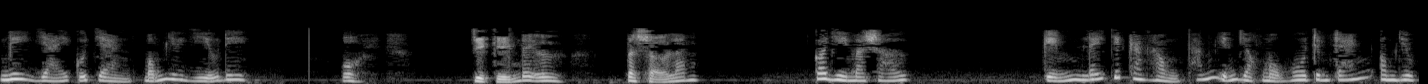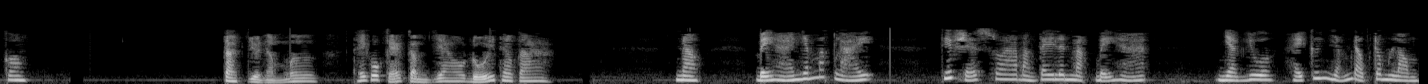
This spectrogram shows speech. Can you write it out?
nghi dại của chàng bỗng như dịu đi. Ôi, chị Kiểm đấy ư, ta sợ lắm. Có gì mà sợ? Kiểm lấy chiếc khăn hồng thấm những giọt mồ hôi trên trán ông vua con. Ta vừa nằm mơ, thấy có kẻ cầm dao đuổi theo ta. Nào, bệ hạ nhắm mắt lại, thiếp sẽ xoa bàn tay lên mặt bệ hạ. Nhà vua hãy cứ nhẩm đọc trong lòng,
